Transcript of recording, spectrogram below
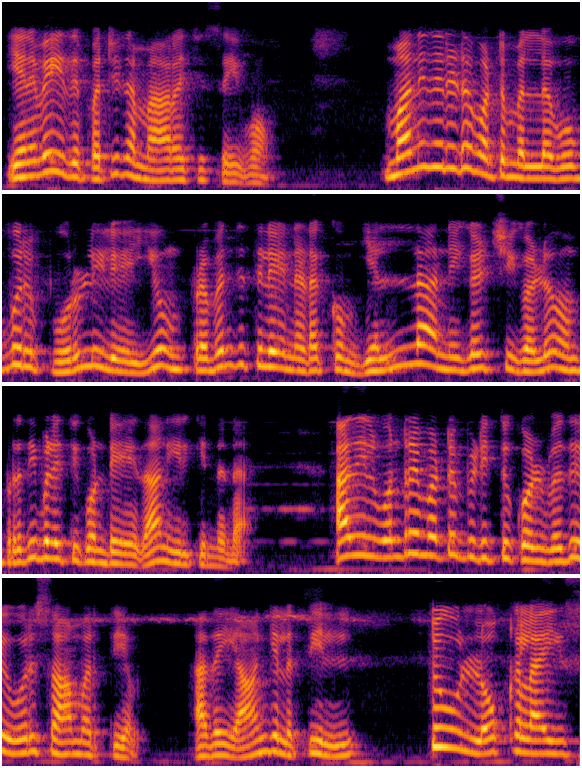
எனவே இதை பற்றி நம்ம ஆராய்ச்சி செய்வோம். மனிதனிடம் மட்டுமல்ல ஒவ்வொரு பொருளிலேயும் பிரபஞ்சத்திலே நடக்கும் எல்லா நிகழ்ச்சிகளும் பிரதிபலித்து கொண்டே தான் இருக்கின்றன. அதில் ஒன்றை மட்டும் பிடித்து கொள்வது ஒரு சாமர்த்தியம். அதை ஆங்கிலத்தில் டு லோக்கலைஸ்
